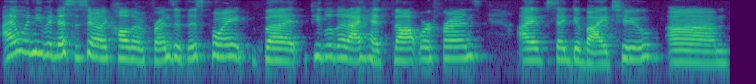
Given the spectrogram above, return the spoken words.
I wouldn't even necessarily call them friends at this point, but people that I had thought were friends, I've said goodbye to. Um,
